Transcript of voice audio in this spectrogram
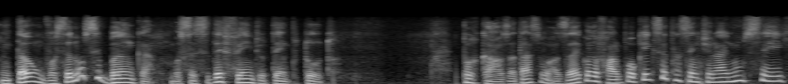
Então, você não se banca, você se defende o tempo todo. Por causa das vozes. Aí quando eu falo, por que, que você está sentindo? Aí não sei.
